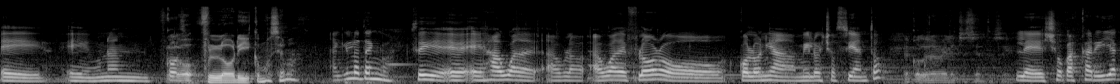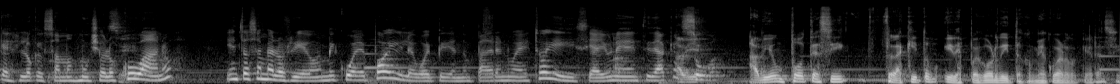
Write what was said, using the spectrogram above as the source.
eh, eh, una cosa. Flori, ¿cómo se llama? Aquí lo tengo. Sí, eh, es, agua, de, agua, de flor o colonia 1800. De colonia 1800, sí. Le echo cascarilla, que es lo que usamos mucho los cubanos. Y entonces me lo riego en mi cuerpo y le voy pidiendo un Padre Nuestro y si hay una ah, identidad que suba. Había un pote así, flaquito y después gordito, que me acuerdo que era así.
